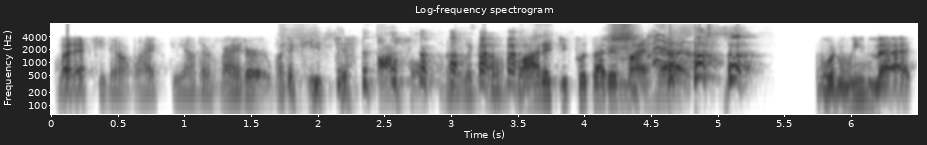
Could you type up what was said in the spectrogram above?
what if you don't like the other writer? What if he's just awful? And i was like oh why did you put that in my head? When we met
